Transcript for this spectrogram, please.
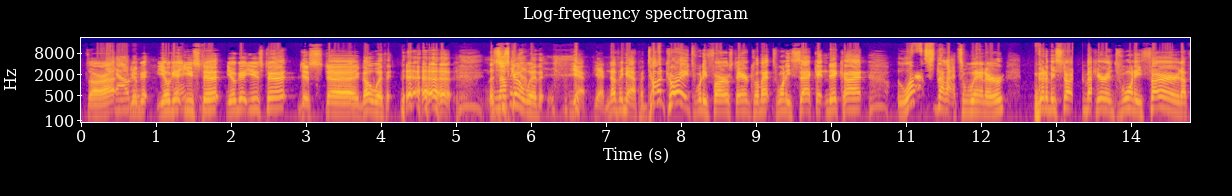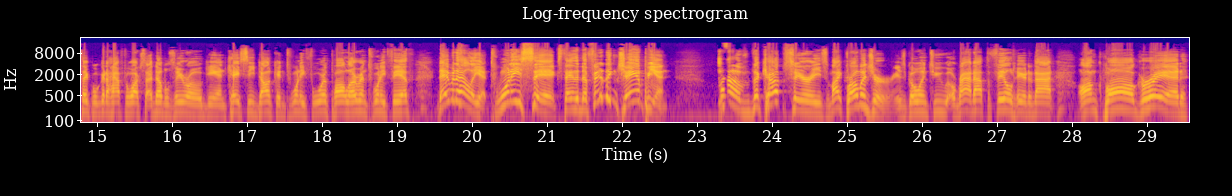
It's all right. You'll get you'll get used to it. You'll get used to it. Just uh, go with it. Let's just Nothing go with it. Yeah, yeah. Nothing happened. Todd Cray, 21st. Aaron Clement, 22nd. Nick Hunt, last night's winner. Going to be starting back here in 23rd. I think we're going to have to watch that double zero again. Casey Duncan, 24th. Paul Irvin, 25th. David Elliott, 26th. And the defending champion of the Cup Series, Mike Rominger, is going to ride out the field here tonight on ball grid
